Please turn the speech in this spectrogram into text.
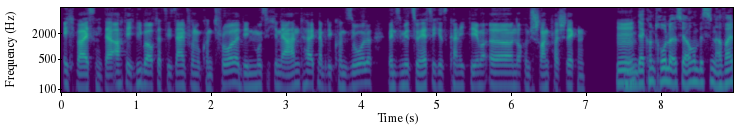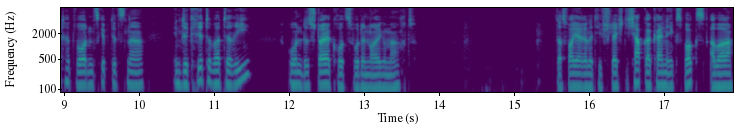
Ich weiß nicht, da achte ich lieber auf das Design von einem Controller, den muss ich in der Hand halten, aber die Konsole, wenn sie mir zu hässlich ist, kann ich die äh, noch im Schrank verstecken. Hm. Der Controller ist ja auch ein bisschen erweitert worden. Es gibt jetzt eine integrierte Batterie und das Steuerkreuz wurde neu gemacht. Das war ja relativ schlecht. Ich habe gar keine Xbox, aber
